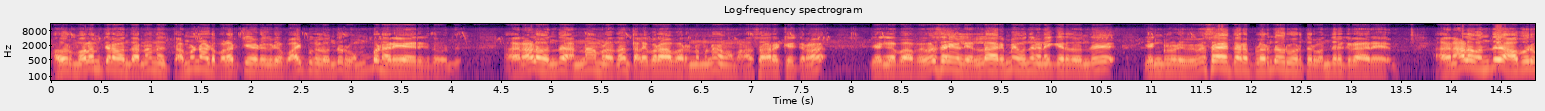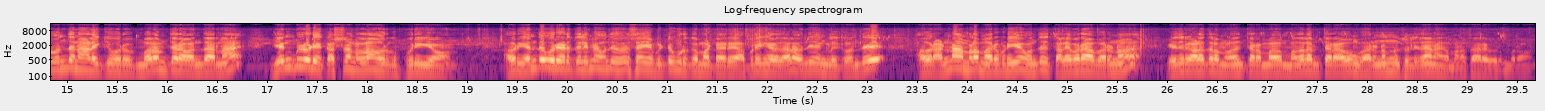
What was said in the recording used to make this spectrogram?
அவர் முதலமைச்சராக வந்தார்னா தமிழ்நாடு வளர்ச்சி அடையக்கூடிய வாய்ப்புகள் வந்து ரொம்ப நிறைய இருக்குது வந்து. அதனால் வந்து அண்ணாமலை தான் தலைவராக வரணும்னு நம்ம மனசார கேட்குறோம் எங்கள் ப- விவசாயிகள் எல்லாருமே வந்து நினைக்கிறது வந்து எங்களுடைய விவசாய தரப்புலேருந்து அவர் ஒருத்தர் வந்திருக்கிறாரு. அதனால் வந்து அவர் வந்து நாளைக்கு ஒரு முதலமைச்சராக வந்தார்னா எங்களுடைய கஷ்டங்கள்லாம் அவருக்கு புரியும். அவர் எந்த ஒரு இடத்துலையுமே வந்து விவசாயியை விட்டு கொடுக்க மாட்டார். அப்படிங்கிறதால வந்து எங்களுக்கு வந்து அவர் அண்ணாமலை மறுபடியும் வந்து தலைவராக வரணும். எதிர்காலத்தில் முதலமைச்சரமாக முதலமைச்சராகவும் வரணும்னு சொல்லி தான் நாங்கள் மனசார விரும்புகிறோம்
